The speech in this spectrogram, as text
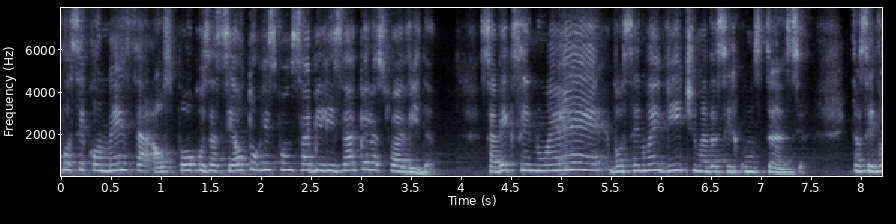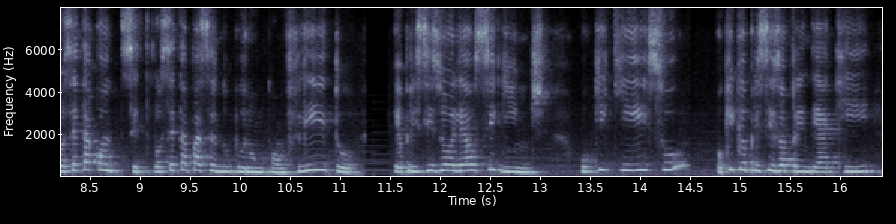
você começa aos poucos a se autorresponsabilizar pela sua vida. Saber que você não é, você não é vítima da circunstância. Então, se você está se você tá passando por um conflito, eu preciso olhar o seguinte: o que que isso, o que que eu preciso aprender aqui?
